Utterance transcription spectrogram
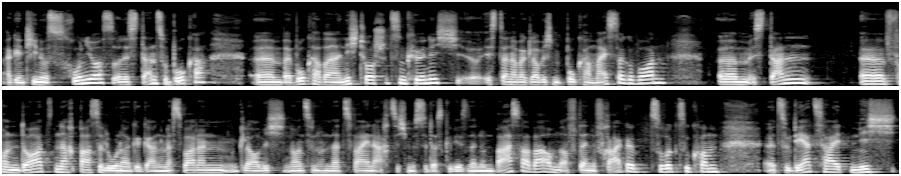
Argentinos Juniors und ist dann zu Boca. Ähm, bei Boca war er nicht Torschützenkönig, ist dann aber, glaube ich, mit Boca Meister geworden. Ähm, ist dann äh, von dort nach Barcelona gegangen. Das war dann, glaube ich, 1982 müsste das gewesen sein. Und Barca war, um auf deine Frage zurückzukommen, äh, zu der Zeit nicht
